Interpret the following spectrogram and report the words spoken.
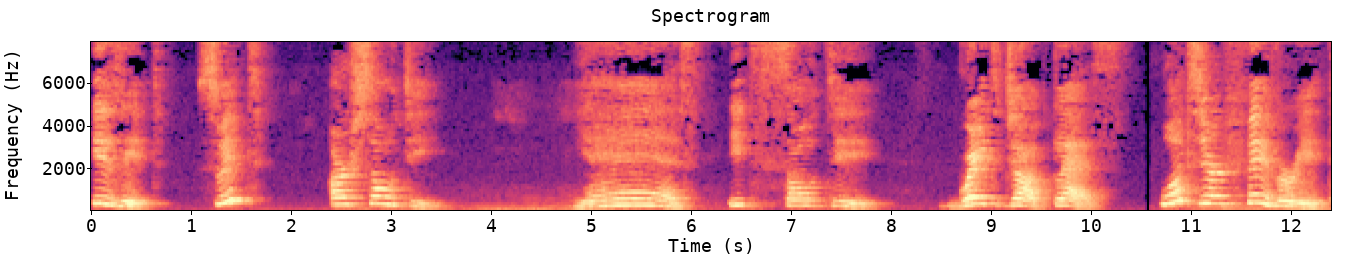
Is it sweet or salty? Yes, it's salty. Great job, class. What's your favorite?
